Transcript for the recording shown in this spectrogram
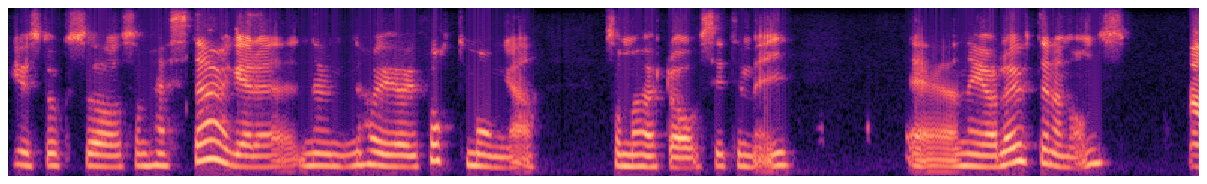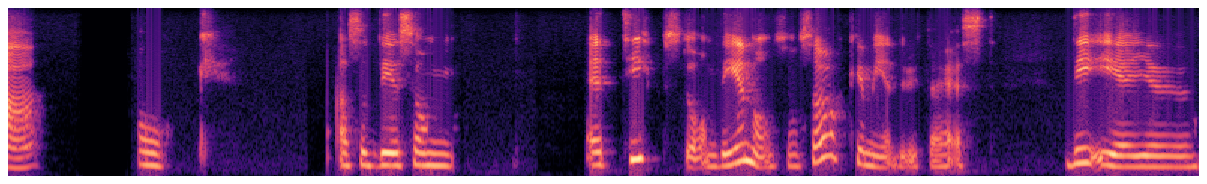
just också som hästägare. Nu, nu har jag ju fått många som har hört av sig till mig eh, när jag la ut en annons. ja, Och alltså det som ett tips då om det är någon som söker medryttarhäst. Det är ju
